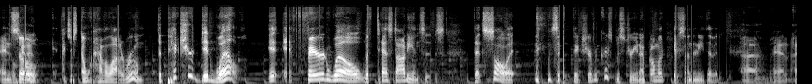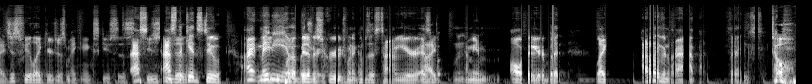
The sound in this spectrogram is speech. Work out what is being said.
and so I just don't have a lot of room. The picture did well. It it fared well with test audiences that saw it. It was a picture of a Christmas tree, and I put all my gifts underneath of it. Uh, man, I just feel like you're just making excuses. Ask, ask need the kids too. I to maybe am a up a bit of a. Scrooge when it comes to this time of year. As I- I, I mean, all year, but like I don't even wrap things. Oh,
